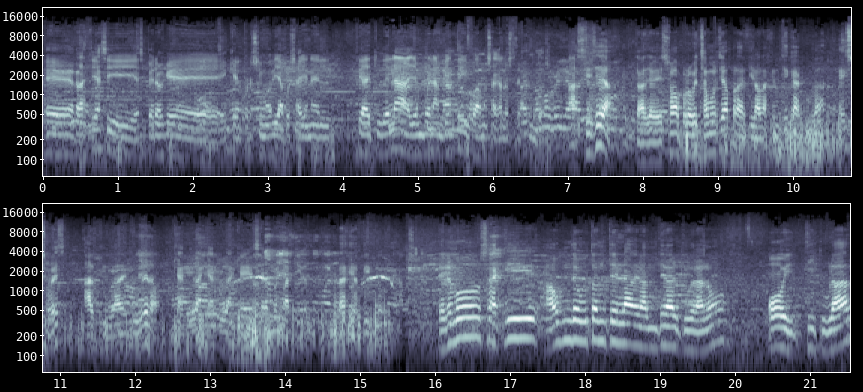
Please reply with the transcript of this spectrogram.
Eh, gracias y espero que, que el próximo día pues ahí en el Ciudad de Tudela haya un buen ambiente y podamos sacar los tres puntos. Así sea. De eso aprovechamos ya para decir a la gente que acuda, eso es, al Ciudad de Tudela. Que acudan, que acudan, que será un buen partido. Gracias, Víctor. Tenemos aquí a un debutante en la delantera del Tudelano, hoy titular,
